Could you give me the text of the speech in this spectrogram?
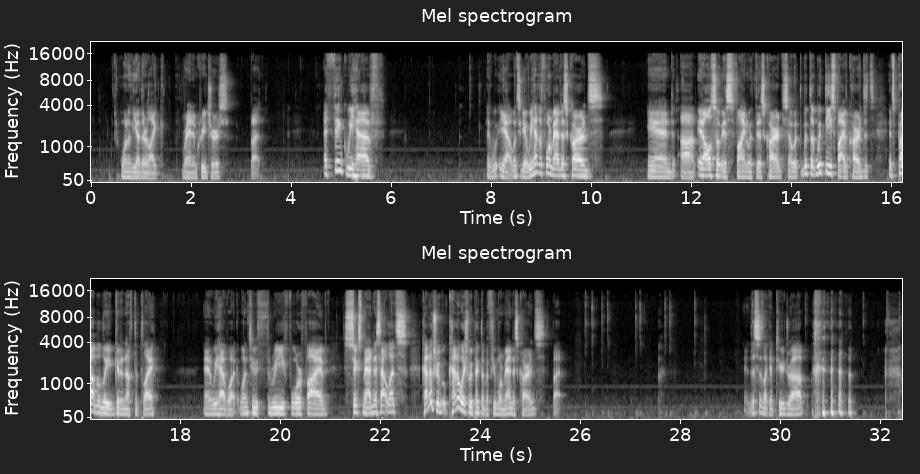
one of the other like random creatures, but I think we have. Yeah, once again, we have the four madness cards, and uh, it also is fine with this card. So with with the with these five cards, it's it's probably good enough to play. And we have what one, two, three, four, five, six madness outlets. Kind of kind of wish we picked up a few more madness cards, but this is like a two drop.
